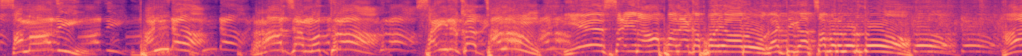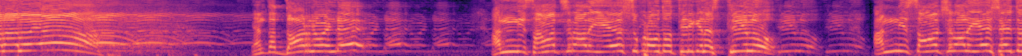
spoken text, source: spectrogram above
సమాధి బండ రాజముద్ర సైనిక దళం. ఏ సైన్ ఆపలేకపోయారు. గట్టిగా చమలు కొడుతూ. ఎంత దారుణం అండి అన్ని సంవత్సరాలు యేసు ప్రభుతో తిరిగిన స్త్రీలు అన్ని సంవత్సరాలు ఏసైతో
